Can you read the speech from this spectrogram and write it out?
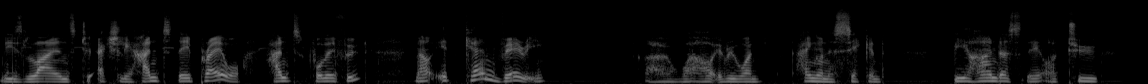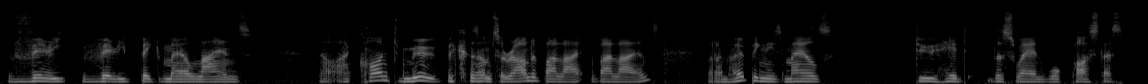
these lions to actually hunt their prey or hunt for their food? Now, it can vary. Oh, wow, everyone, hang on a second. Behind us, there are two very, very big male lions. Now, I can't move because I'm surrounded by, li- by lions, but I'm hoping these males do head this way and walk past us.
